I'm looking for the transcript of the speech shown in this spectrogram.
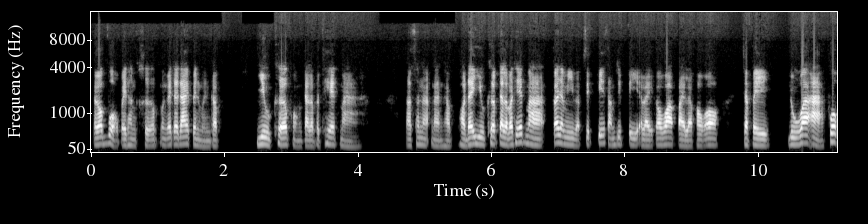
แล้วก็บวกไปทาง curve มันก็จะได้เป็นเหมือนกับ yield curve ของแต่ละประเทศมา ลักษณะนั้นครับ พอได้ yield curve แต่ละประเทศมา ก็จะมีแบบสิบปีสามสิบปีอะไรก็ว่าไปแล้วเขาก็จะไปดูว่าอ่าพวก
